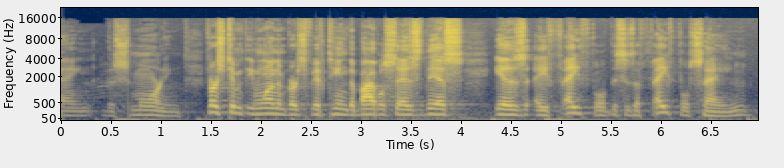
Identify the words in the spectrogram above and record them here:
Vein this morning. 1 Timothy 1 and verse 15, the Bible says this is a faithful, this is a faithful saying,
